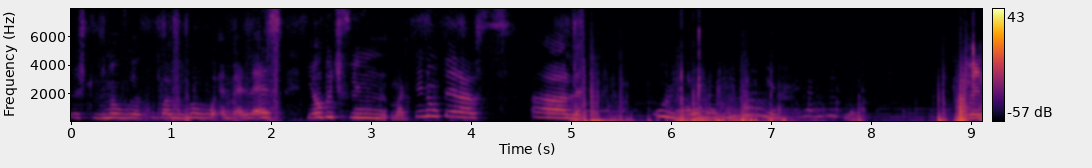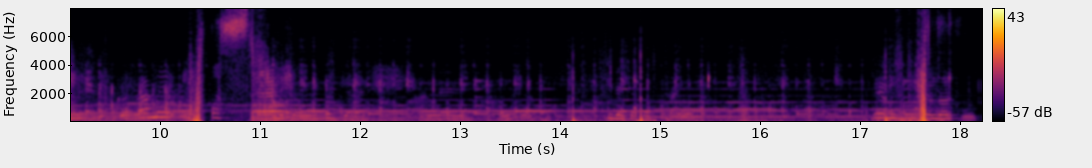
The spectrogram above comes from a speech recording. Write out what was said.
Cześć, tu znowu Jakuba i znowu MLS. Miał być film Martyną teraz, ale urwało nagrywanie, jak zwykle. A więc gramy i postaramy się wygrać, ale. Widać jak odstaję. Gramy z Borussią Dortmund.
